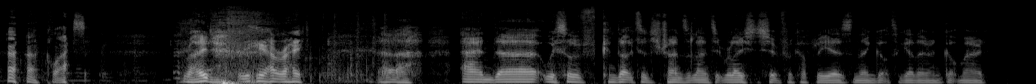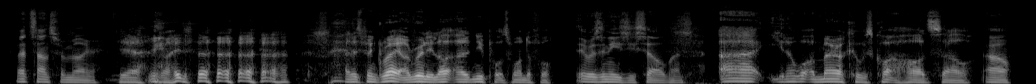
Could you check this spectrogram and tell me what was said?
Classic. right? Yeah, right. and uh, we sort of conducted a transatlantic relationship for a couple of years, and then got together and got married. That sounds familiar. Yeah, right. and it's been great. I really like uh, Newport's wonderful. It was an easy sell then. Uh, you know what? America was quite a hard sell, Oh,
